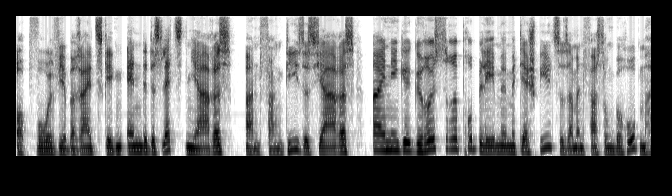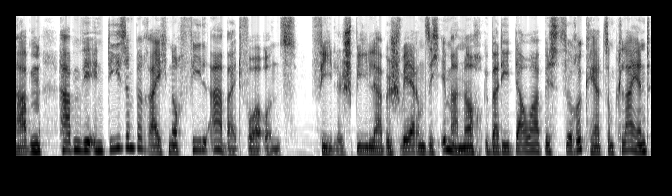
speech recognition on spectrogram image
Obwohl wir bereits gegen Ende des letzten Jahres, Anfang dieses Jahres, einige größere Probleme mit der Spielzusammenfassung behoben haben, haben wir in diesem Bereich noch viel Arbeit vor uns. Viele Spieler beschweren sich immer noch über die Dauer bis zur Rückkehr zum Client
